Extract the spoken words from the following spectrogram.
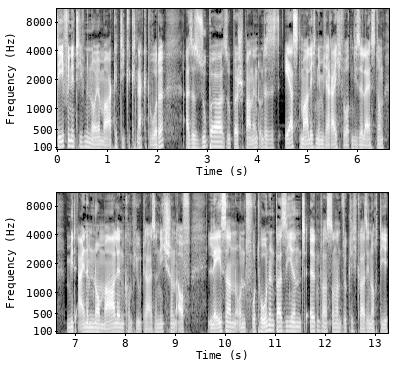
definitiv eine neue Marke, die geknackt wurde. Also super, super spannend und das ist erstmalig nämlich erreicht worden, diese Leistung, mit einem normalen Computer. Also nicht schon auf Lasern und Photonen basierend irgendwas, sondern wirklich quasi noch die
